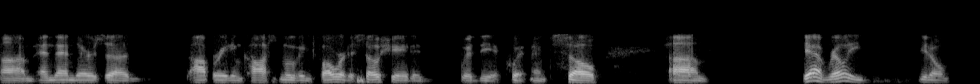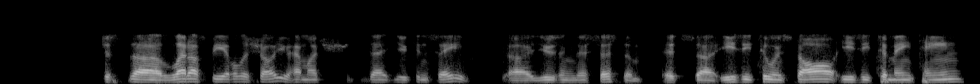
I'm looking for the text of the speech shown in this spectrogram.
Um, and then there's a operating cost moving forward associated with the equipment. So, um, yeah, really, you know, just uh, let us be able to show you how much that you can save uh, using this system. It's uh, easy to install, easy to maintain.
